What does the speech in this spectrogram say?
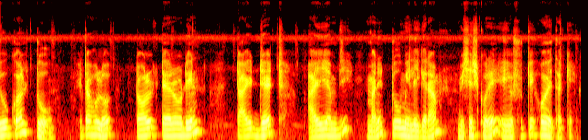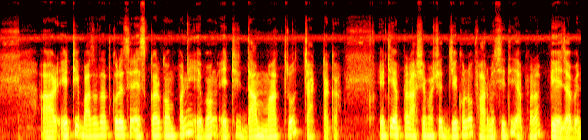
ইউকল টু এটা হলো টলটেরোডিন টাইড্রেট আইএমজি মানে টু মিলিগ্রাম, বিশেষ করে এই ওষুধটি হয়ে থাকে। আর এটি বাজারজাত করেছেন স্কোয়ার কোম্পানি এবং এটির দাম মাত্র চার টাকা। এটি আপনার আশেপাশের যে কোনো ফার্মেসিতেই আপনারা পেয়ে যাবেন।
